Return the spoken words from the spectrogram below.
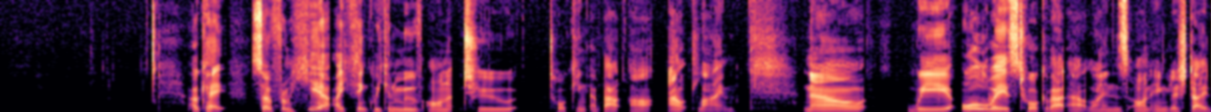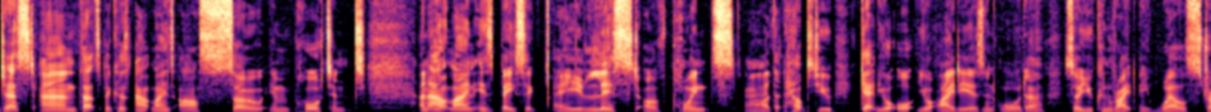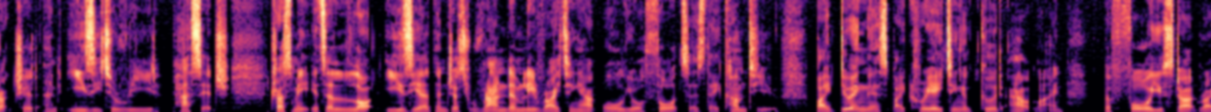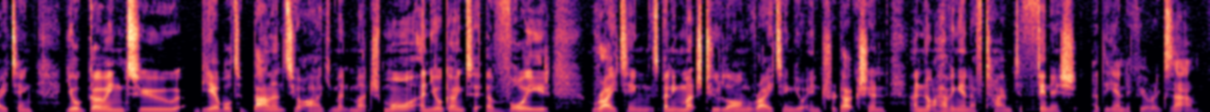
Okay, so from here, I think we can move on to talking about our outline. Now, we always talk about outlines on English Digest, and that's because outlines are so important. An outline is basic a list of points uh, that helps you get your your ideas in order, so you can write a well-structured and easy to read passage. Trust me, it's a lot easier than just randomly writing out all your thoughts as they come to you. By doing this, by creating a good outline, before you start writing, you're going to be able to balance your argument much more and you're going to avoid writing, spending much too long writing your introduction and not having enough time to finish at the end of your exam.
